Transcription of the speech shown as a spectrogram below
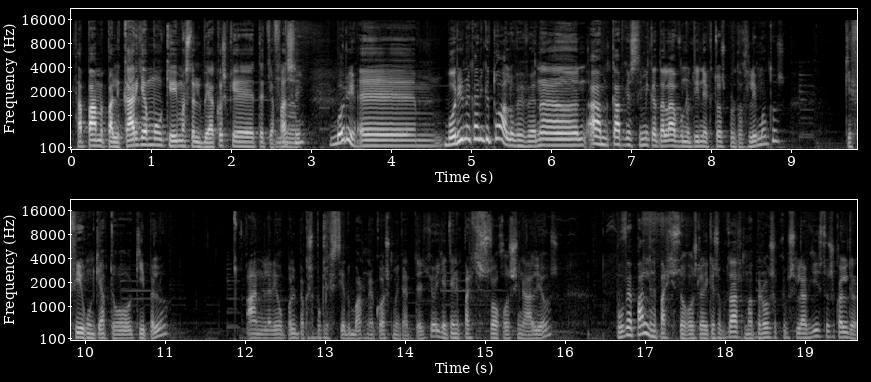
θα πάμε παλικάρια μου και είμαστε Ολυμπιακός και τέτοια φάση. Μπορεί. Ε, Μπορεί να κάνει και το άλλο βέβαια. Να, αν κάποια στιγμή καταλάβουν ότι είναι εκτός πρωταθλήματος και φύγουν και από το κύπελο. Αν δηλαδή ο Ολυμπιακός αποκλειστεί για τον Παναθηναϊκό ή κάτι τέτοιο, γιατί αν υπάρχει στόχος είναι άλλο. Που βέβαια πάλι θα υπάρχει στόχος δηλαδή και στο πρωτάθλημα. Pero όσο πιο ψηλά βγει, τόσο καλύτερο.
